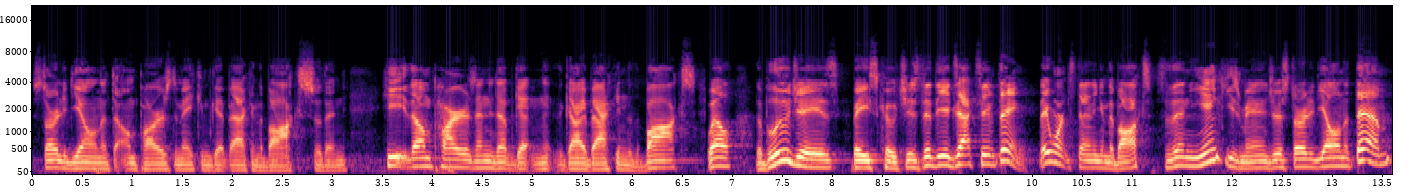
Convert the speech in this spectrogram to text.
started yelling at the umpires to make him get back in the box. So then he the umpires ended up getting the guy back into the box. Well, the Blue Jays base coaches did the exact same thing. They weren't standing in the box. So then the Yankees manager started yelling at them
